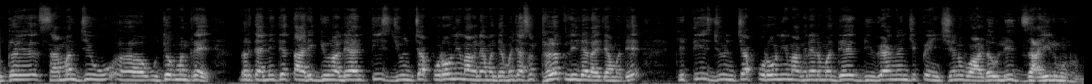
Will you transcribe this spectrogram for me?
उदय सामंत जे उ- उद्योगमंत्री आहेत तर त्यांनी ते तारीख घेऊन आले आणि तीस जूनच्या पुरवणी मागण्यामध्ये म्हणजे असं ठळक लिहिलेलं आहे त्यामध्ये की तीस जूनच्या पुरवणी मागण्यांमध्ये दिव्यांगांची पेन्शन वाढवली जाईल म्हणून.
